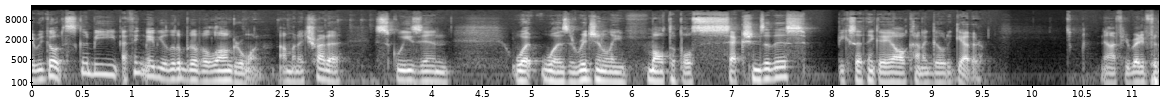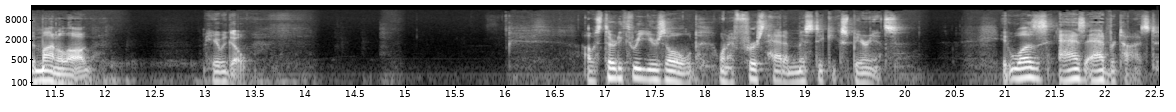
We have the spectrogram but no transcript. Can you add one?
here we go. This is going to be, I think, maybe a little bit of a longer one. I'm going to try to squeeze in what was originally multiple sections of this because I think they all kind of go together. Now, if you're ready for the monologue, here we go. I was 33 years old when I first had a mystic experience. It was as advertised,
